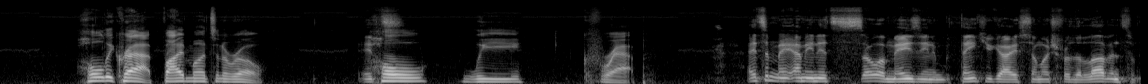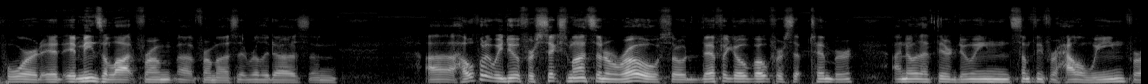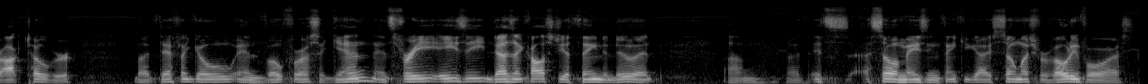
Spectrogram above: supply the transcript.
Holy crap! Five months in a row. It's Holy crap! it's ama- I mean, it's so amazing, thank you guys so much for the love and support. It it means a lot from uh, from us. It really does, and uh, hopefully we do it for six months in a row. So definitely go vote for September. I know that they're doing something for Halloween for October. But definitely go and vote for us again. It's free, easy, doesn't cost you a thing to do it. Um, but it's so amazing. Thank you guys so much for voting for us.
